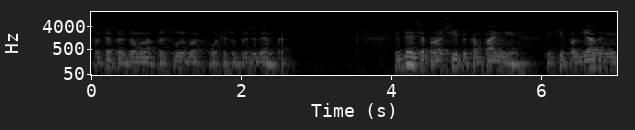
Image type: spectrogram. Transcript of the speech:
Про це повідомила прес-служба Офісу президента. Йдеться про осіб і компанії, які пов'язані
